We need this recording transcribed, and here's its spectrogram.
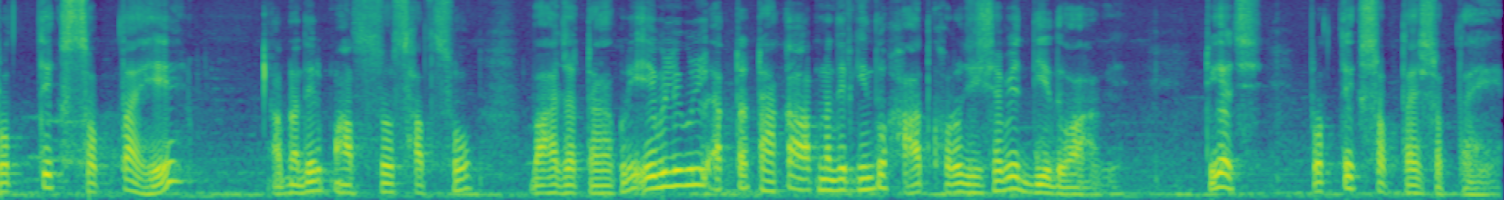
প্রত্যেক সপ্তাহে আপনাদের পাঁচশো, সাতশো বা হাজার টাকা করে অ্যাভেলেবেল একটা টাকা আপনাদের কিন্তু হাত খরচ হিসাবে দিয়ে দেওয়া হবে। ঠিক আছে? প্রত্যেক সপ্তাহে সপ্তাহে।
